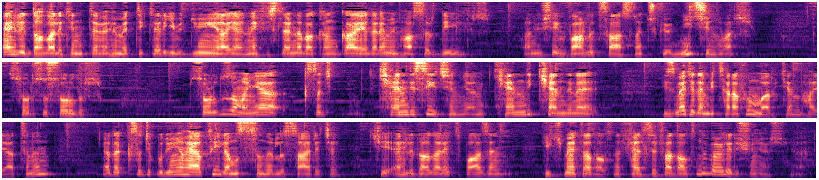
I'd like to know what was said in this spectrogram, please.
Ehli dalaletin tevehüm ettikleri gibi dünyaya, nefislerine bakan gayelere münhasır değildir. Hani bir şey varlık sahasına çıkıyor. Niçin var? Sorusu sorulur. Sorulduğu zaman ya kısacık kendisi için yani kendi kendine hizmet eden bir tarafın var kendi hayatının ya da kısacık bu dünya hayatıyla mı sınırlı sadece? Ki ehli dalalet bazen hikmet adı altında, felsefe adı altında böyle düşünüyor. Yani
